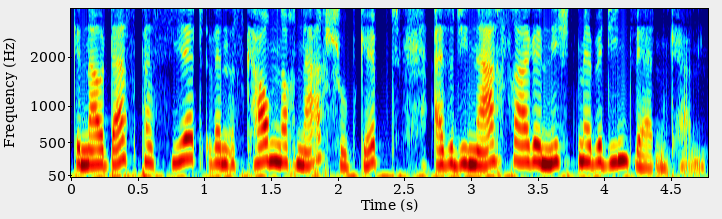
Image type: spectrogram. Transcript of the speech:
Genau das passiert, wenn es kaum noch Nachschub gibt, also die Nachfrage nicht mehr bedient werden kann.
